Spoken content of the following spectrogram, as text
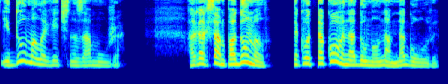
И думала вечно за мужа. А как сам подумал, так вот такого надумал нам на головы.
